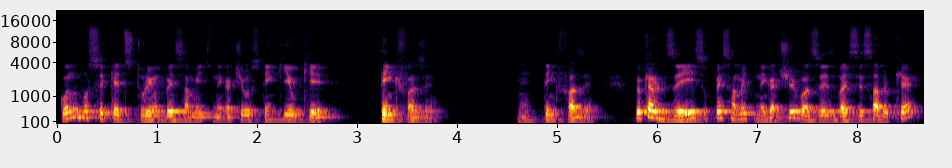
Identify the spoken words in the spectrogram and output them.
Quando você quer destruir um pensamento negativo, você tem que o quê? Tem que fazer. Né? Tem que fazer. Eu quero dizer isso, o pensamento negativo às vezes vai ser, sabe o quê?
